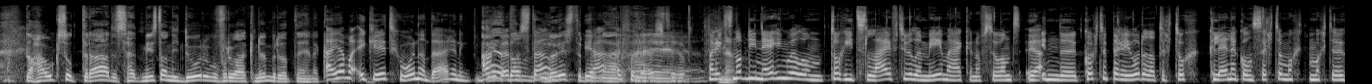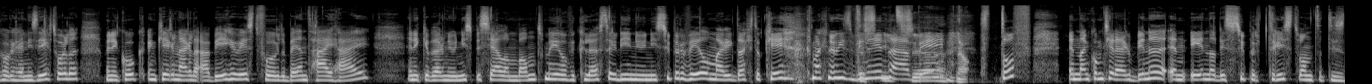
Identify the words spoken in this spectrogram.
dan ga ik ook zo traag. Dus het meestal niet door over welk nummer dat eigenlijk Ah ja, maar ik reed gewoon naar daar en ik bleef Ah ja, even staan. Ja, naar. even Ah, ja, ja, luisteren. ja. Maar ik Ja. snap die neiging wel om toch iets live te willen meemaken of zo. Want Ja. in de korte periode dat er toch kleine concerten mocht, mochten georganiseerd worden, ben ik ook een keer naar de AB geweest voor de band Hi Hi. En ik heb daar nu niet speciaal een band mee, of ik luister die nu niet superveel, maar ik dacht, oké, ik mag nog eens binnen in de iets, AB. Ja. Tof. En dan kom je daar binnen en één, dat is super triest, want het is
